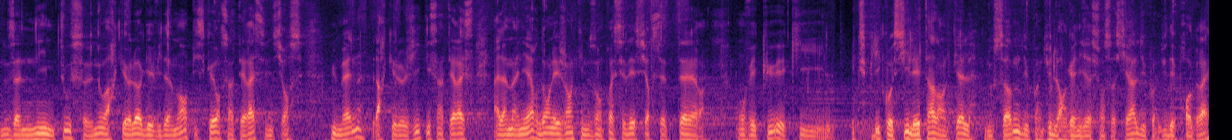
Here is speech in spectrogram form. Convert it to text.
nous anime tous, nous archéologues évidemment, puisqu'on s'intéresse à une science humaine, l'archéologie, qui s'intéresse à la manière dont les gens qui nous ont précédés sur cette terre ont vécu et qui explique aussi l'état dans lequel nous sommes du point de vue de l'organisation sociale, du point de vue des progrès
